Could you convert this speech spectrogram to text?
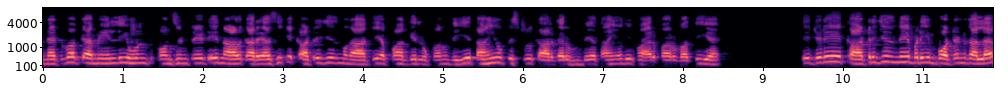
ਨੈਟਵਰਕ ਹੈ ਮੇਨਲੀ ਹੁਣ ਕਨਸੈਂਟਰੇਟ ਇਹ ਨਾਲ ਕਰ ਰਿਹਾ ਸੀ ਕਿ ਕਾਰਟ੍ਰਿਜਸ ਮੰਗਾ ਕੇ ਆਪਾਂ ਅੱਗੇ ਲੋਕਾਂ ਨੂੰ ਦਈਏ, ਤਾਂ ਹੀ ਉਹ ਪਿਸਟਲ ਕਾਰਗਰ ਹੁੰਦੇ ਆ, ਤਾਂ ਹੀ ਉਹਦੀ ਫਾਇਰ ਪਾਵਰ ਵੱਧਦੀ ਹੈ। ਤੇ ਜਿਹੜੇ ਕਾਰਟ੍ਰਿਜਸ ਨੇ, ਬੜੀ ਇੰਪੋਰਟੈਂਟ ਗੱਲ ਹੈ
